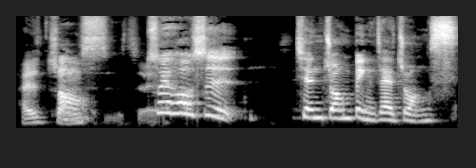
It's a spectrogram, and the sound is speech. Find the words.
还是装死之类的？最后是先装病再装死。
